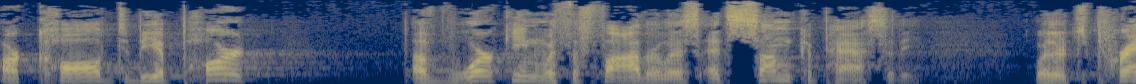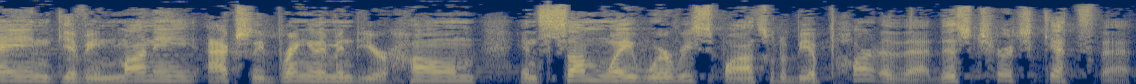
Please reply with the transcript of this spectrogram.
are called to be a part of working with the fatherless at some capacity. Whether it's praying, giving money, actually bringing them into your home, in some way we're responsible to be a part of that. This church gets that.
